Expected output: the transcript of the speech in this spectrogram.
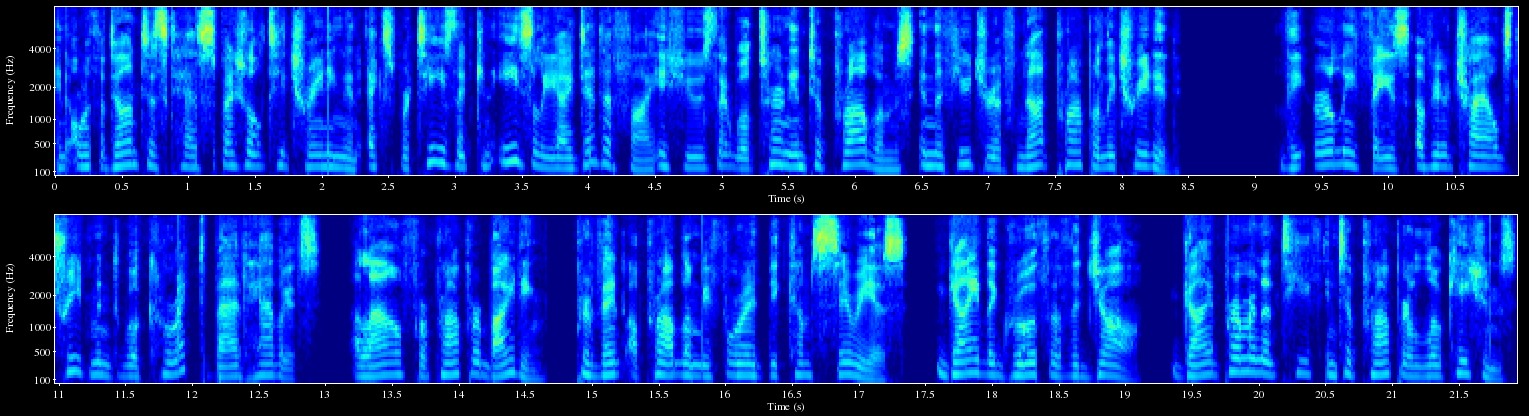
An orthodontist has specialty training and expertise that can easily identify issues that will turn into problems in the future if not properly treated. The early phase of your child's treatment will correct bad habits, allow for proper biting, prevent a problem before it becomes serious, guide the growth of the jaw, guide permanent teeth into proper locations,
